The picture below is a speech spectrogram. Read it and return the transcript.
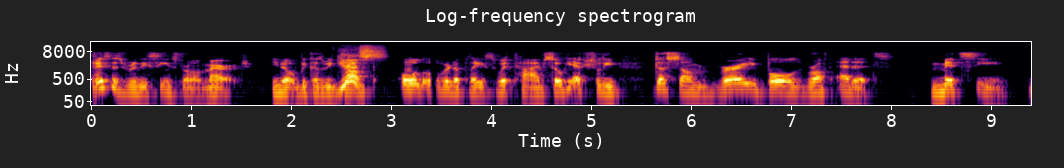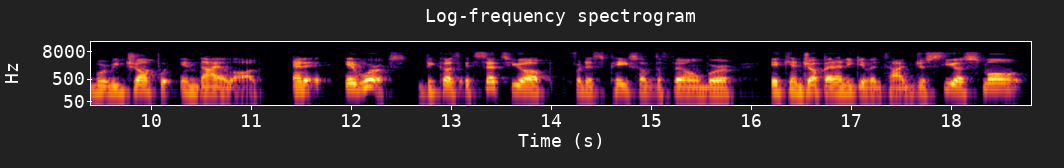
This is really scenes from a marriage, you know, because we jump Yes. all over the place with time. So he actually does some very bold, rough edits mid scene where we jump in dialogue. And it, it works because it sets you up for this pace of the film where it can jump at any given time. You just see a small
